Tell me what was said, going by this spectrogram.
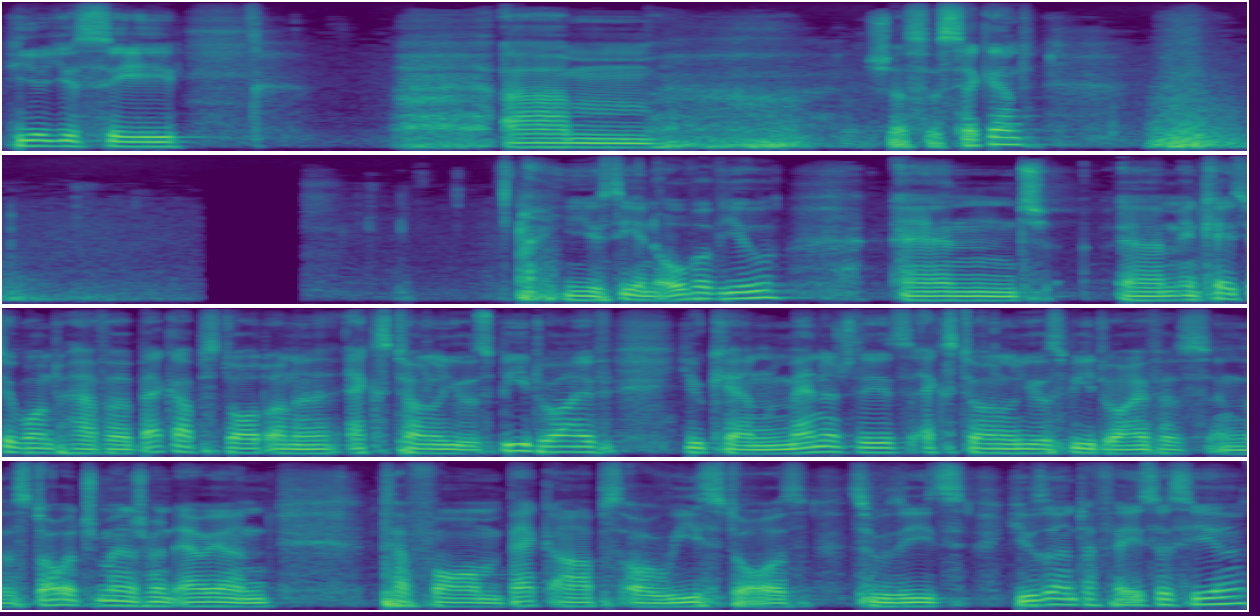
Here you see um, just a second. You see an overview and um, in case you want to have a backup stored on an external USB drive, you can manage these external USB drivers in the storage management area and perform backups or restores through these user interfaces here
